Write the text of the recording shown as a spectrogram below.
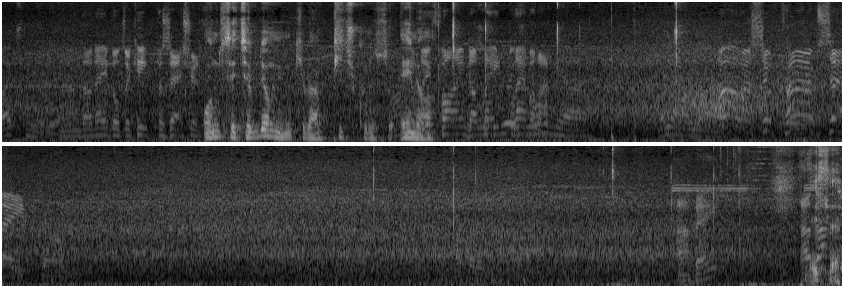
And unable to keep possession. Onu seçebiliyor muyum ki ben? Piç kurusu. En o. Oh, Neyse.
